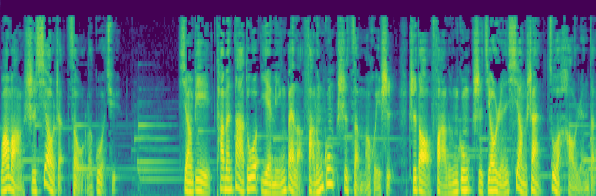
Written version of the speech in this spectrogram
往往是笑着走了过去。想必他们大多也明白了法轮功是怎么回事，知道法轮功是教人向善、做好人的。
